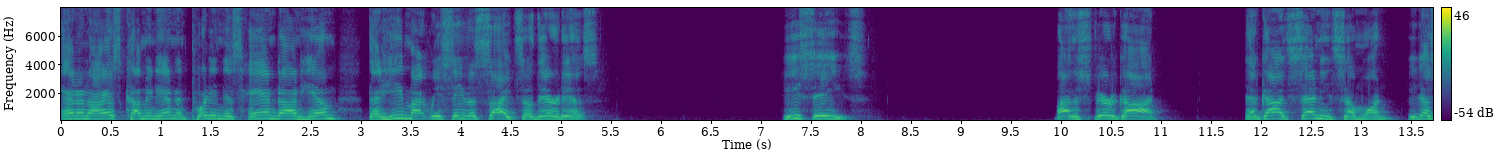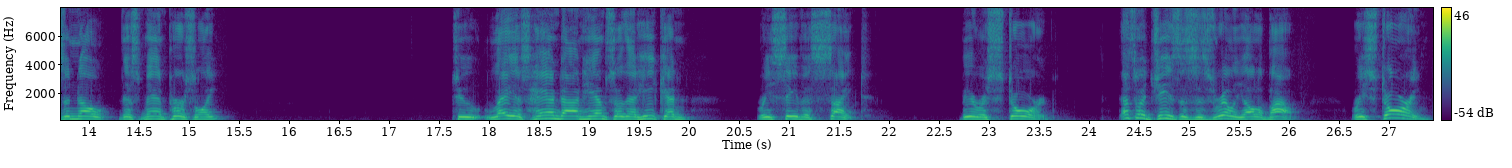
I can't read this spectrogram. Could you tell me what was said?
Ananias coming in and putting his hand on him that he might receive his sight. So there it is. He sees by the Spirit of God that God's sending someone, he doesn't know this man personally, to lay his hand on him so that he can receive his sight, be restored. That's what Jesus is really all about restoring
